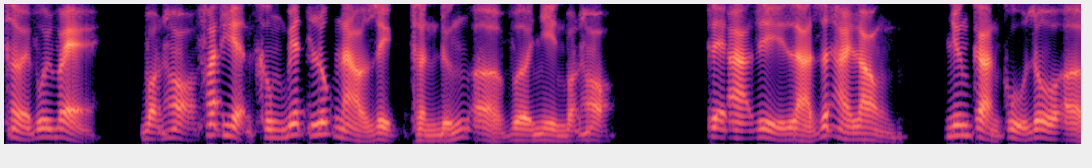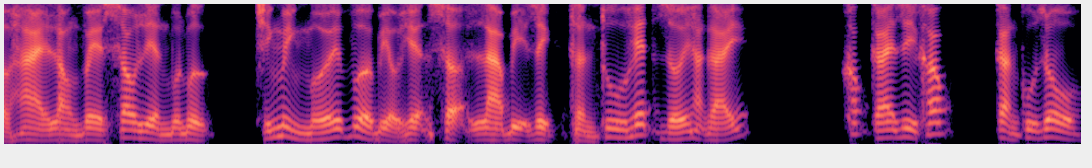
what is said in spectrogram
thời vui vẻ, bọn họ phát hiện không biết lúc nào dịch thần đứng ở vừa nhìn bọn họ. Tệ ạ gì là rất hài lòng, nhưng cản cụ rồ ở hài lòng về sau liền buồn bực, chính mình mới vừa biểu hiện sợ là bị dịch thần thu hết giới hạn gáy. Khóc cái gì khóc, cản cụ rồ,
